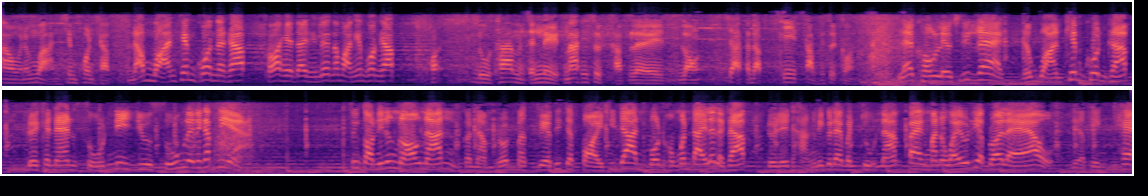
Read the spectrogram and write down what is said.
เอาน้ำหวานเข้มข้นครับ น้ำหวานเข้มข้นนะครับ เพราะเหตุใดถึงเลือกน้ำหวานเข้มข้นครับ เพราะ ดูท่ามันจะหนืดมากที่สุดครับ เลยลองจากระดับที่ต่ำที่สุดก่อน และของเหลวชนิดแรกน้ำหวานเข้มข้นครับ โดยคะแนนศูนย์นี่อยู่สูงเลยนะครับเนี่ย ซึ่งตอนนี้น้องๆนั้นก็นำรถมาเตรียมที่จะปล่อยที่ด้านบนของบันไดแล้วแหละครับ โดยในถังนี้ก็ได้บรรจุน้ำแป้งมันเอาไว้เรียบร้อยแล้ว เหลือเพียงแค่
